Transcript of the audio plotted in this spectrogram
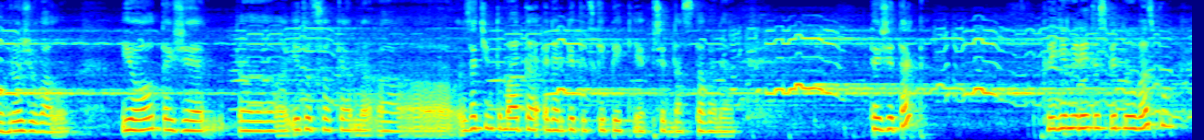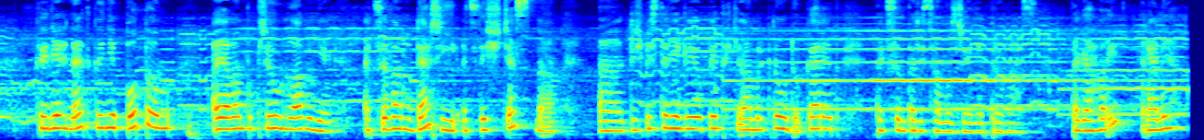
ohrožovalo. Jo, takže uh, je to celkem, uh, zatím to máte energeticky pěkně přednastavené. Takže tak, klidně mi dejte zpětnou vazbu, klidně hned, klidně potom a já vám popřeju hlavně, ať se vám daří, ať jste šťastná a když byste někdy opět chtěla mrknout do karet, tak jsem tady samozřejmě pro vás. Tak ahoj, Rania.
